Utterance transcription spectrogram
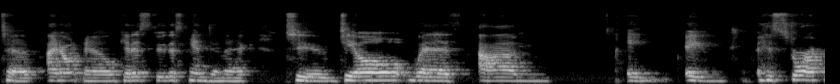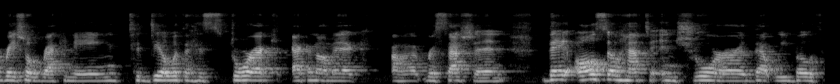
to, I don't know, get us through this pandemic, to deal with um, a a historic racial reckoning, to deal with a historic economic uh, recession, they also have to ensure that we both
